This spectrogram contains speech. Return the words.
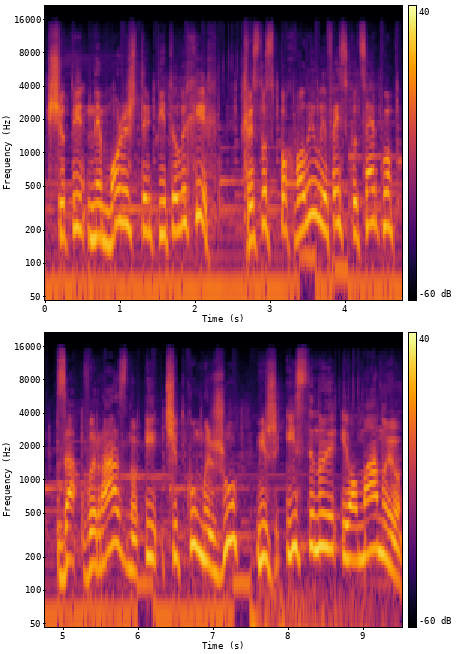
що ти не можеш терпіти лихих. Христос похвалив Ефеську церкву за виразну і чітку межу між істиною і оманою,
